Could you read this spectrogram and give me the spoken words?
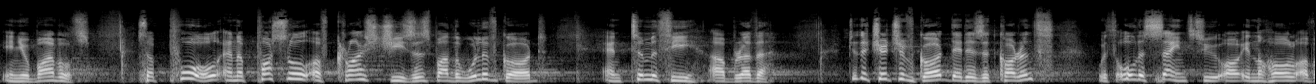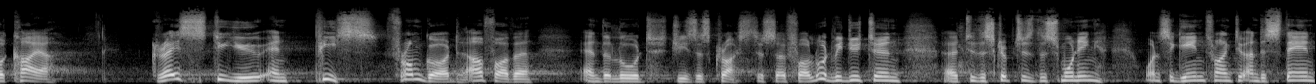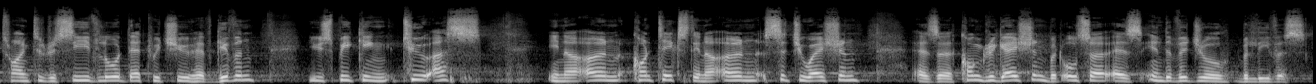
in your Bibles. So, Paul, an apostle of Christ Jesus by the will of God, and Timothy, our brother to the church of God that is at Corinth, with all the saints who are in the whole of Achaia. Grace to you and peace from God, our Father, and the Lord Jesus Christ. Just so far. Lord, we do turn uh, to the scriptures this morning, once again, trying to understand, trying to receive, Lord, that which you have given. You speaking to us in our own context, in our own situation as a congregation, but also as individual believers.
